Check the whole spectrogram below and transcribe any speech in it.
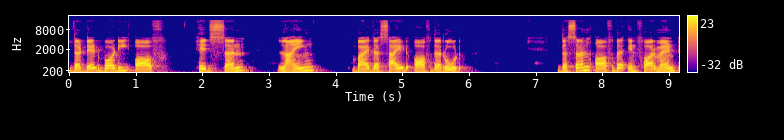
the dead body of his son lying by the side of the road. The son of the informant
